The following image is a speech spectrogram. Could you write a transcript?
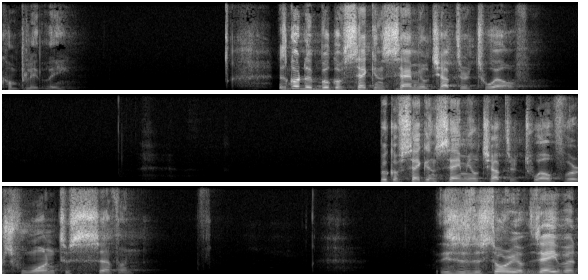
completely. Let's go to the book of Second Samuel, chapter 12. Book of Second Samuel, chapter 12, verse 1 to 7. This is the story of David.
